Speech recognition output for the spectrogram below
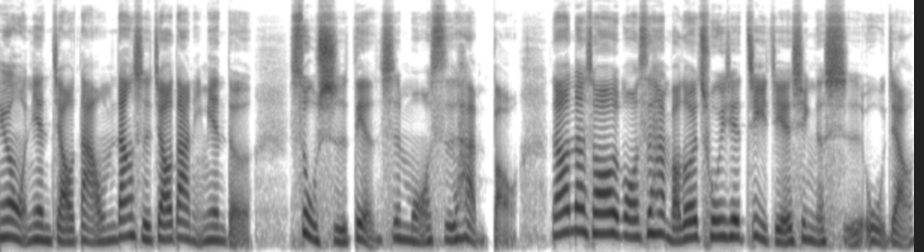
因为我念交大，我们当时交大里面的素食店是摩斯汉堡，然后那时候摩斯汉堡都会出一些季节性的食物，这样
